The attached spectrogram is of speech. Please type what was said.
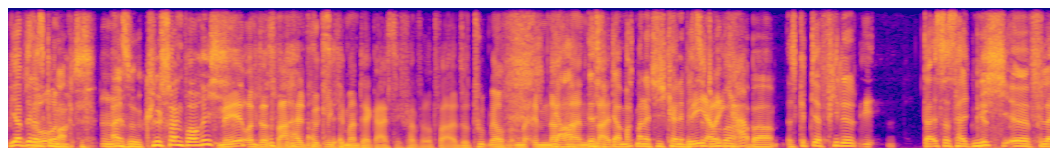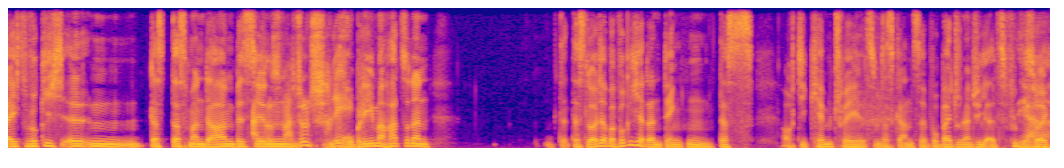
Wie habt ihr das So, und- gemacht? also Kühlschrank brauche ich. Nee, und das war halt wirklich jemand, der geistig verwirrt war. Also tut mir auch im, im ja, Nachhinein das, leid. da macht man natürlich keine Witze Nee, aber drüber, hab- aber es gibt ja viele, da ist das halt nicht äh, vielleicht wirklich, äh, dass, dass man da ein bisschen Also schon schräg. Probleme hat, sondern dass Leute aber wirklich ja dann denken, dass auch die Chemtrails und das Ganze, wobei du natürlich als Flugzeug,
